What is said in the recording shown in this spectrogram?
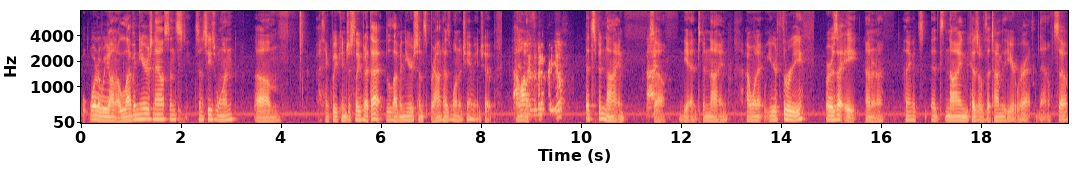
what are we on eleven years now since since he's won. Um, I think we can just leave it at that. Eleven years since Brown has won a championship. How And long has it been for you? It's been nine. Nine? So yeah, it's been nine. I won it year three, or is that eight? I don't know. I think it's it's nine because of the time of the year we're at now. So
